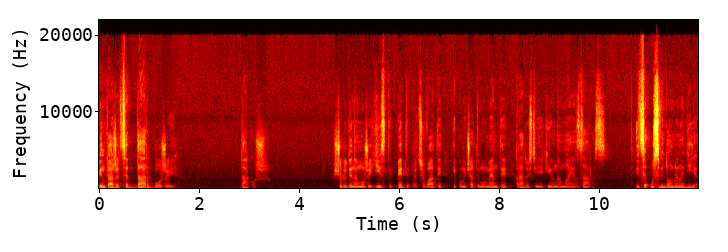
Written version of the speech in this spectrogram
Він каже, це дар Божий також. Що людина може їсти, пити, працювати і помічати моменти радості, які вона має зараз. І це усвідомлена дія.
